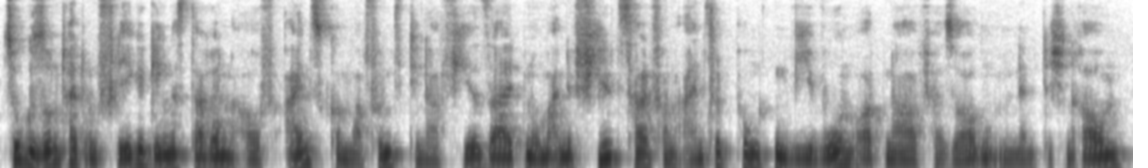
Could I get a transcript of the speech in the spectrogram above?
Zu Gesundheit und Pflege ging es darin auf 1,5 DIN A4 Seiten um eine Vielzahl von Einzelpunkten wie wohnortnahe Versorgung im ländlichen Raum,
